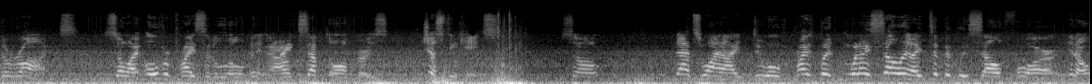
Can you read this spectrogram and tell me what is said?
the rise. So I overprice it a little bit and I accept offers just in case. So that's why I do overprice. But when I sell it, I typically sell for, you know,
